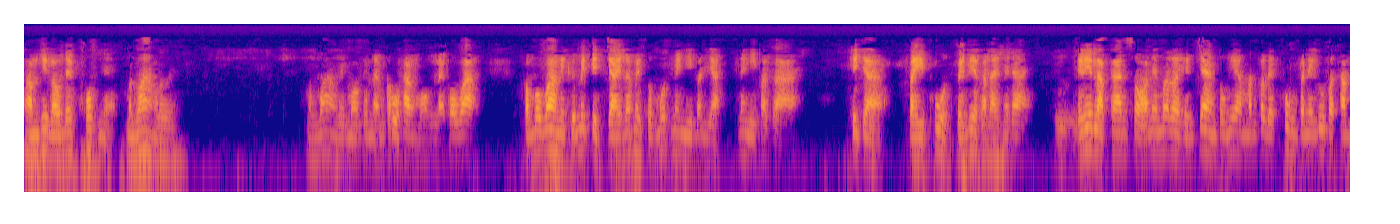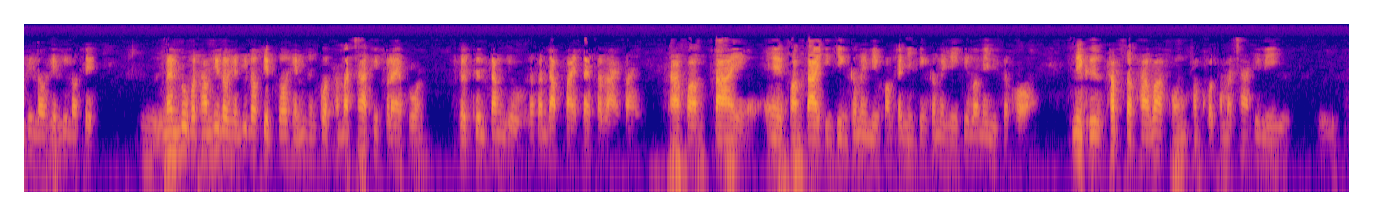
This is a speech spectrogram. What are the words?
ธรรมที่เราได้พบเนี่ย มันว่างเลย มันว่างเลยมองตรงไหนมันก็ว่างมองตรงไหนก็ว่างคำว่าว่างนี่คือไม่ติดใจแล้วไม่สมมุติไม่มีบัญญัติไม่มีภาษา ที่จะไปพูดไปเรียกอะไรไม่ได้อืมทีนี้หลักการสอนเนี่ยเมื่อเราเห็นแจ้งตรงเนี้ยมันก็เลยพุ่งไปในรูปธรรมที่เราเห็นที่เราติดอืมในรูปธรรมที่เราเห็นที่เราติดเราเห็นถึงกฎธรรมชาติที่แปรปรวนเกิดขึ้นตั้งอยู่แล้วก็ดับไปแต่สลายไป หาความตายเออความตายจริง ๆ ก็ไม่มีความเป็นจริง ๆ ก็ไม่มีที่ว่าไม่มีเจ้าของ นี่คือทับสภาวะของกฎธรรมชาติที่มีอยู่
